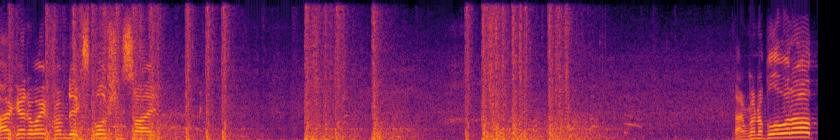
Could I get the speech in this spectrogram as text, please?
I got away from the explosion site. I'm gonna blow it up.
